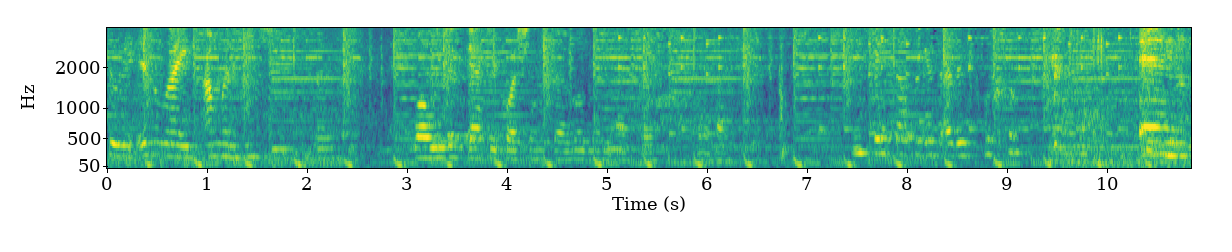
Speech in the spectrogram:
to it, it's like I'm gonna beat you. So Well, we just answer questions and we're going to ask us. We face off against other schools. and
